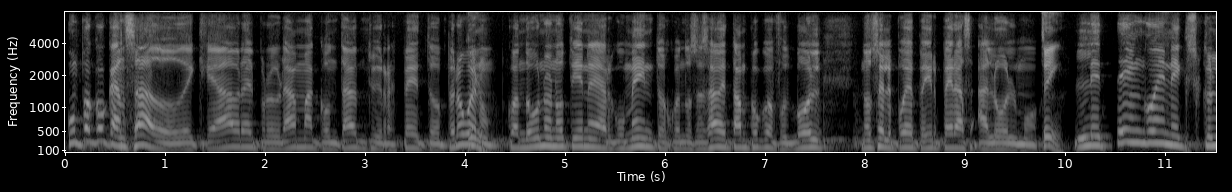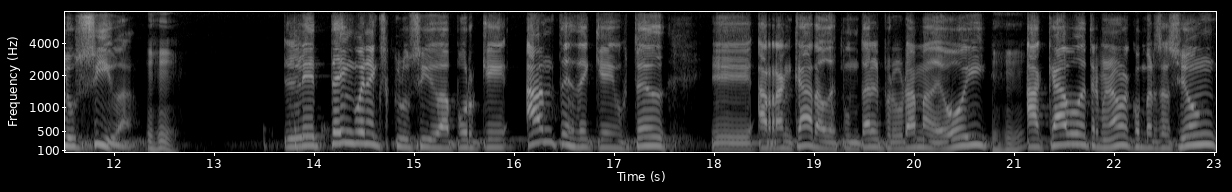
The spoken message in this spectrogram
un poco cansado de que abra el programa con tanto irrespeto, pero bueno, cuando uno no tiene argumentos, cuando se sabe tan poco de fútbol, no se le puede pedir peras al olmo. Sí. Le tengo en exclusiva, le tengo en exclusiva porque antes de que usted eh, arrancara o despuntara el programa de hoy, acabo de terminar una conversación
